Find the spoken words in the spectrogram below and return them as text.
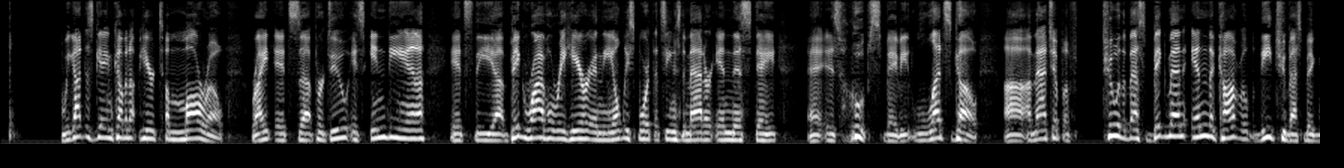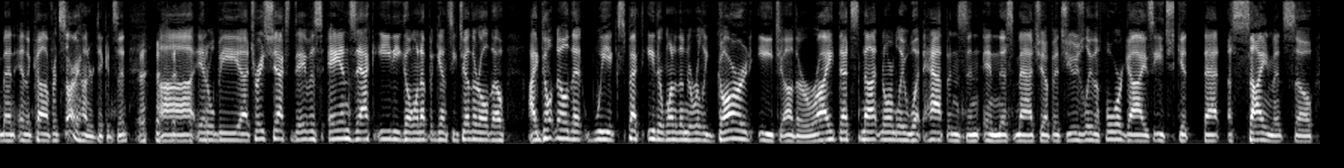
we got this game coming up here tomorrow, right? It's uh, Purdue, it's Indiana, it's the uh, big rivalry here, and the only sport that seems to matter in this state uh, is hoops, baby. Let's go. Uh, a matchup of two of the best big men in the conference, the two best big men in the conference. Sorry, Hunter Dickinson. Uh, it'll be uh, Trayce Jackson Davis and Zach Edey going up against each other, although I don't know that we expect either one of them to really guard each other, right? That's not normally what happens in, in this matchup. It's usually the four guys each get that assignment, so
